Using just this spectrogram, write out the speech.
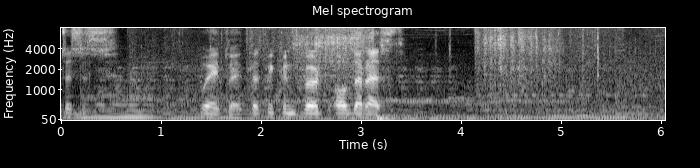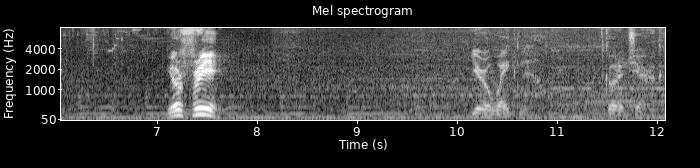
This is... Wait, wait, let me convert all the rest. You're free! You're awake now. Go to Jericho.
